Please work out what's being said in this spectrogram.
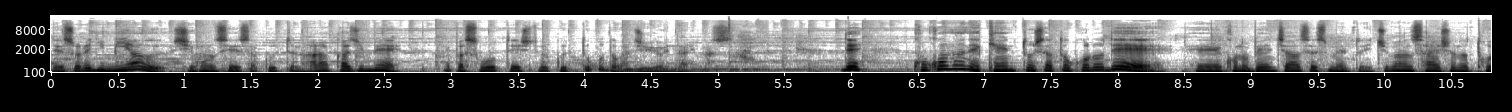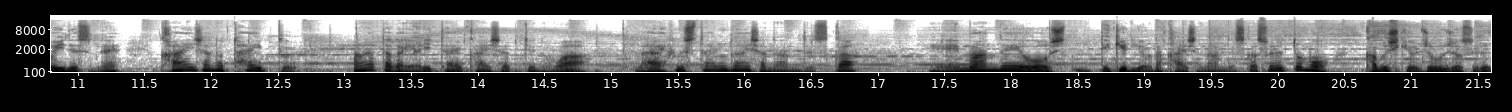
でそれに見合う資本政策っていうのをあらかじめやっぱ想定しておくってことが重要になります。はい、でここまで検討したところで、えー、このベンチャーアセスメントの一番最初の問いですね。会社のタイプあなたがやりたい会社っていうのはライフスタイル会社なんですか？M&A をできるような会社なんですか？それとも株式を上場する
